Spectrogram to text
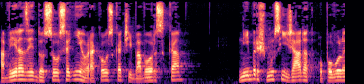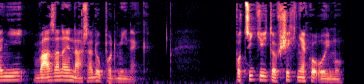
a vyrazit do sousedního Rakouska či Bavorska, nýbrž musí žádat o povolení vázané na řadu podmínek. Pocítí to všichni jako ujmu.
